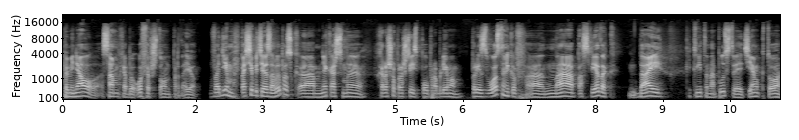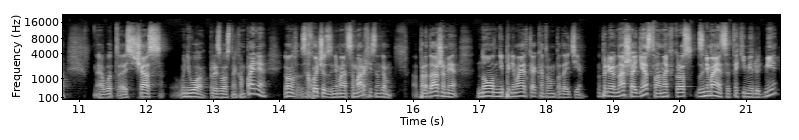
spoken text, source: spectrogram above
поменял сам как бы офер, что он продает. Вадим, спасибо тебе за выпуск. А, мне кажется, мы хорошо прошлись по проблемам производственников. А, напоследок дай какие-то напутствия тем, кто вот сейчас у него производственная компания, и он хочет заниматься маркетингом, продажами, но он не понимает, как к этому подойти. Например, наше агентство, она как раз занимается такими людьми,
